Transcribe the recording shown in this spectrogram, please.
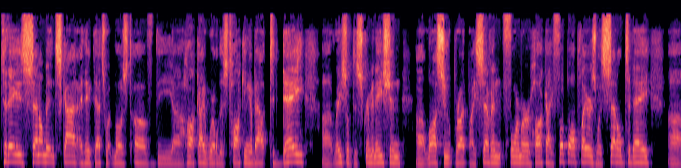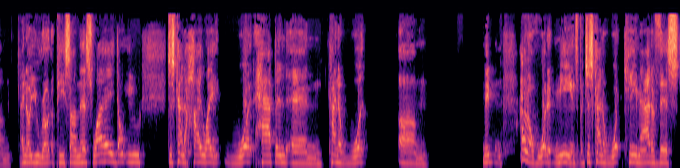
today's settlement, Scott. I think that's what most of the uh, Hawkeye world is talking about today. Uh, racial discrimination uh, lawsuit brought by seven former Hawkeye football players was settled today. Um, I know you wrote a piece on this. Why don't you just kind of highlight what happened and kind of what um, maybe I don't know what it means, but just kind of what came out of this.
